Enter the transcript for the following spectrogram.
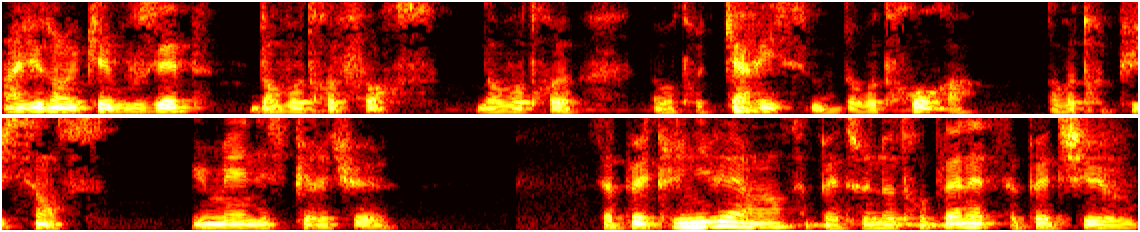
un lieu dans lequel vous êtes dans votre force, dans votre, charisme, dans votre aura, dans votre puissance humaine et spirituelle. Ça peut être l'univers, hein, ça peut être une autre planète, ça peut être chez vous.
